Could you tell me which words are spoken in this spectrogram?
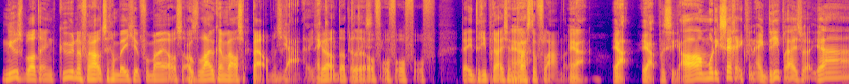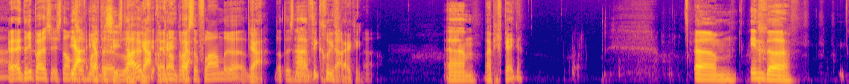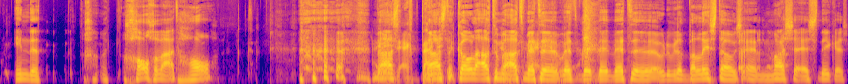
Nieuwsblad en Kuurne verhoudt zich een beetje voor mij als, als Luik en Waalse Pijl. Misschien, Ja, weet je wel? Dat, Dat eh, of, of, of, of de E3-prijs en Ja. dwars door Vlaanderen. Ja, ja, ja precies. Al moet ik zeggen, ik vind E3-prijs wel... Ja, de E3-prijs is dan Ja, zeg maar ja, de. Luik Ja, en dan dwars door Vlaanderen. ja. Dat is Nou, vind ik een goede ja, vergelijking. Ehm, waar heb je gekeken? Ehm, in de in de G- Galgenwaardhal. naast, echt naast de met, ja, eh, met, met, met, met, eh, hoe noem je dat, ballisto's en marsen en snickers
